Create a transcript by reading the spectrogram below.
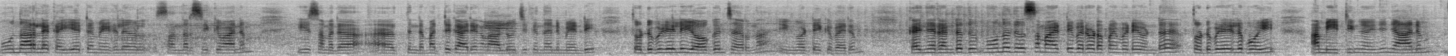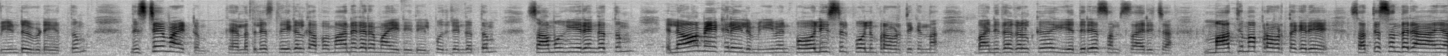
മൂന്നാറിലെ കയ്യേറ്റ മേഖലകൾ സന്ദർശിക്കുവാനും ഈ സമരത്തിന്റെ മറ്റ് കാര്യങ്ങൾ ആലോചിക്കുന്നതിന് വേണ്ടി തൊടുപുഴയിൽ യോഗം ചേർന്ന് ഇങ്ങോട്ടേക്ക് വരും. കഴിഞ്ഞ രണ്ട് മൂന്ന് ദിവസമായിട്ട് ഇവരോടൊപ്പം ഇവിടെയുണ്ട്. തൊടുപുഴയിൽ പോയി ആ മീറ്റിംഗ് കഴിഞ്ഞ് ഞാനും വീണ്ടും ഇവിടെ എത്തും. നിശ്ചയമായിട്ടും കേരളത്തിലെ സ്ത്രീകൾക്ക് അപമാനകരമായ രീതിയിൽ പൊതുരംഗത്തും സാമൂഹിക രംഗത്തും എല്ലാ മേഖലയിലും ഈവൻ പോലീസിൽ പോലും പ്രവർത്തിക്കുന്ന വനിതകൾക്ക് എതിരെ സംസാരിച്ച മാധ്യമപ്രവർത്തകരെ സത്യസന്ധരായ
